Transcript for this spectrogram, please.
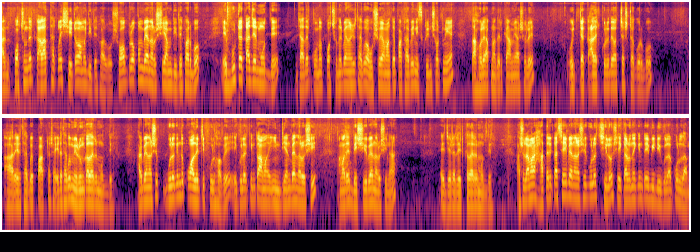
আর পছন্দের কালার থাকলে সেটাও আমি দিতে পারব। সব রকম বেনারসি আমি দিতে পারব। এই বুটা কাজের মধ্যে যাদের কোনো পছন্দের বেনারসি থাকবে, অবশ্যই আমাকে পাঠাবেন স্ক্রিনশট নিয়ে। তাহলে আপনাদেরকে আমি আসলে ওইটা কালেক্ট করে দেওয়ার চেষ্টা করব। আর এটা থাকবে পাটটা এটা থাকবে মেরুন কালারের মধ্যে। আর বেনারসিগুলো কিন্তু কোয়ালিটি ফুল হবে। এগুলো কিন্তু আমার ইন্ডিয়ান বেনারসি, আমাদের দেশীয় বেনারসি না। এই যেটা রেড কালারের মধ্যে। আসলে আমার হাতের কাছে এই বেনারসিগুলো ছিল, সেই কারণে কিন্তু এই ভিডিওগুলো করলাম।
